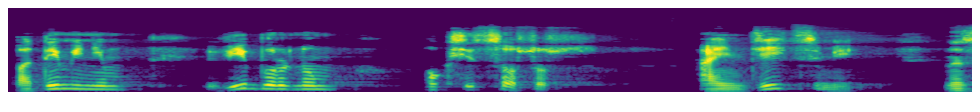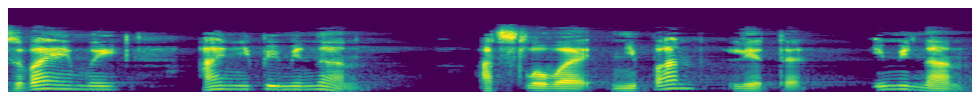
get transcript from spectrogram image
под именем Вибурнум оксисосус, а индейцами называемый анипиминан, от слова «нипан» — лето и «минан»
